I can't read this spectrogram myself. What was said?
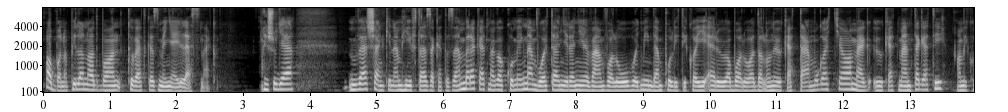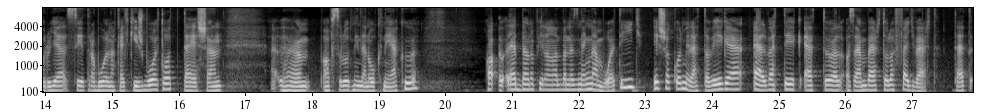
abban a pillanatban következményei lesznek. És ugye mivel senki nem hívta ezeket az embereket, meg akkor még nem volt ennyire nyilvánvaló, hogy minden politikai erő a bal oldalon őket támogatja, meg őket mentegeti, amikor ugye szétrabolnak egy kisboltot, teljesen abszolút minden ok nélkül ebben a pillanatban ez még nem volt így, és akkor mi lett a vége? Elvették ettől az embertől a fegyvert. Tehát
